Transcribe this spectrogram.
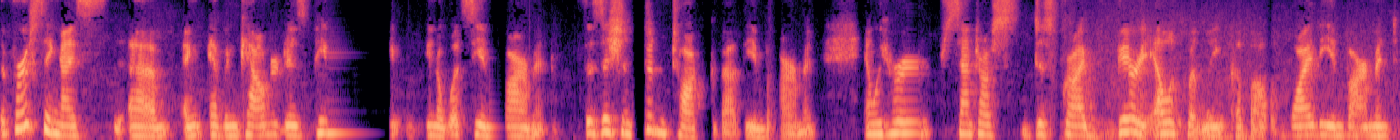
The first thing I um, have encountered is people, you know, what's the environment? physicians shouldn't talk about the environment. And we heard Santosh describe very eloquently about why the environment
